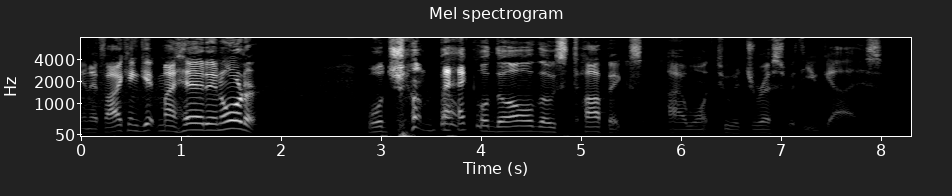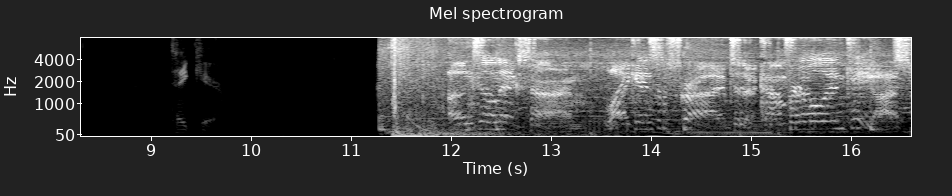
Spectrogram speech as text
And if I can get my head in order, we'll jump back onto all those topics I want to address with you guys. Take care. Until next time, like and subscribe to the Comfortable in Chaos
